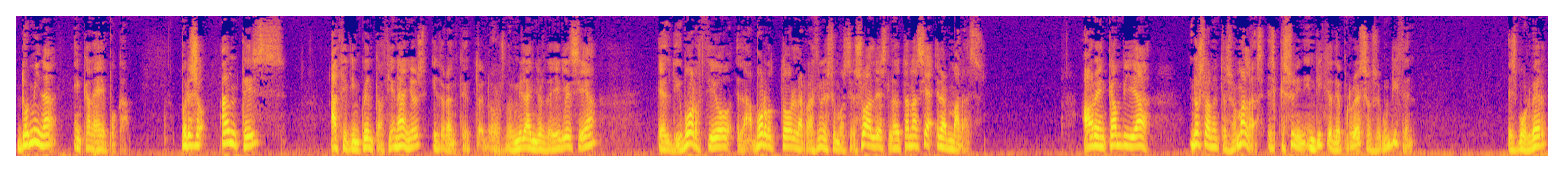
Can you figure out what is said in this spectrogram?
domina en cada época. Por eso, antes, hace 50 o 100 años, y durante los 2000 años de la Iglesia, el divorcio, el aborto, las relaciones homosexuales, la eutanasia eran malas. Ahora, en cambio, ya no solamente son malas, es que son indicios de progreso, según dicen. Es volver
